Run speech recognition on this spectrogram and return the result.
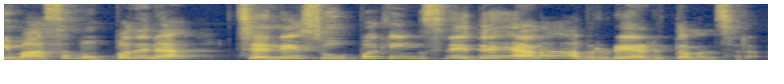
ഈ മാസം മുപ്പതിന് ചെന്നൈ സൂപ്പർ കിങ്സിനെതിരെയാണ് അവരുടെ അടുത്ത മത്സരം.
